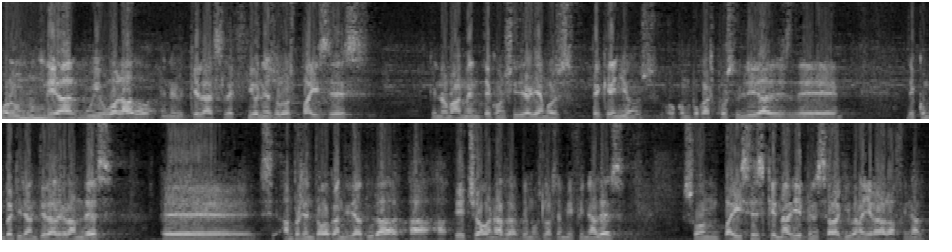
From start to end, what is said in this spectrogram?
Bueno, un mundial muy igualado en el que las selecciones o los países que normalmente consideraríamos pequeños o con pocas posibilidades de, competir ante las grandes eh, han presentado candidatura, de hecho, a ganarlas. Vemos las semifinales, son países que nadie pensaba que iban a llegar a la final.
